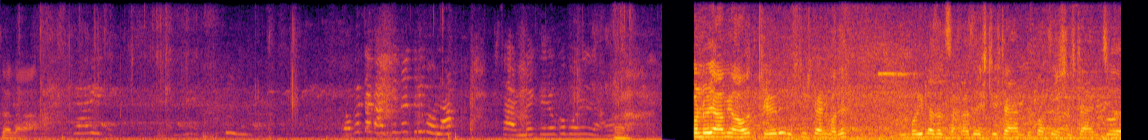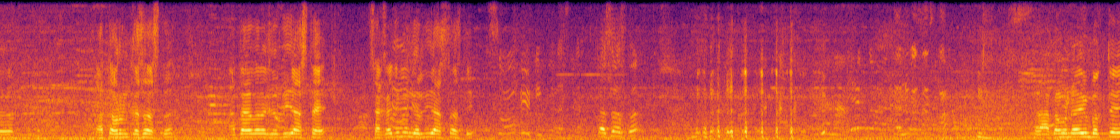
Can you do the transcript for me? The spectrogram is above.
चला. मंडळी आम्ही आहोत खेड एस टी स्टँडमध्ये. तुम्ही बघितलं असेल सकाळचं एस टी स्टँड दुपारचं एस टी स्टँडचं वातावरण कसं असतं? आता जरा गर्दी जास्त आहे. सकाळची पण गर्दी जास्त असते. सो ब्युटिफुल असतं. कसं असतं? तनु कसं असतं? तर आता मंडळी मी बघतोय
